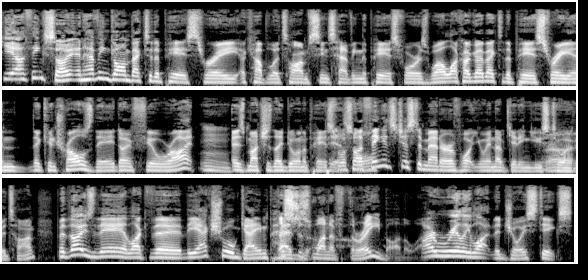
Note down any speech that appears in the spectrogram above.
Yeah, I think so. And having gone back to the PS3 a couple of times since having the PS4 as well, like I go back to the PS3 and the controls there don't feel right mm. as much as they do on the PS4. So I PS4. think it's just a matter of what you end up getting used to over time. But those there, like the the actual gamepad, That's just one of three, by the way. I really like the joysticks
